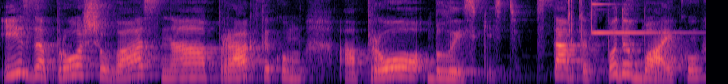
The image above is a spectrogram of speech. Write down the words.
І запрошу вас на практикум про близькість. Ставте вподобайку,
